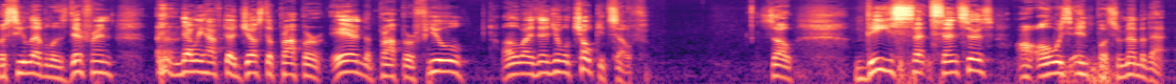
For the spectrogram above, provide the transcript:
where sea level is different? then we have to adjust the proper air, the proper fuel. Otherwise, the engine will choke itself. So, these sensors are always inputs. Remember that.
